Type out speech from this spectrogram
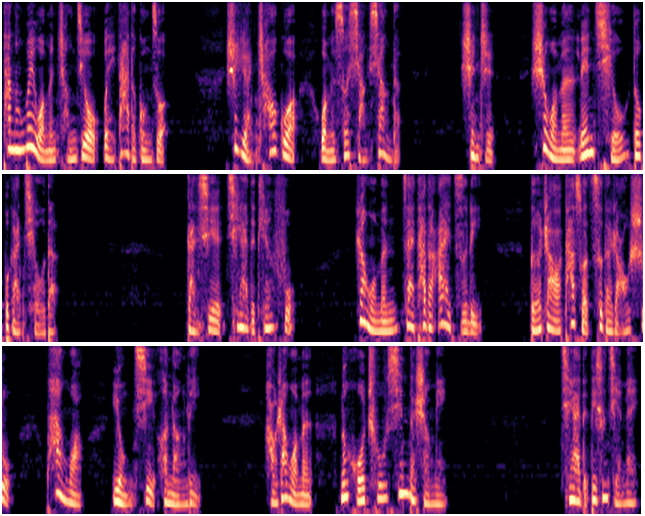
他能为我们成就伟大的工作，是远超过。我们所想象的，甚至是我们连求都不敢求的。感谢亲爱的天父，让我们在他的爱子里得着他所赐的饶恕、盼望、勇气和能力，好让我们能活出新的生命。亲爱的弟兄姐妹，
